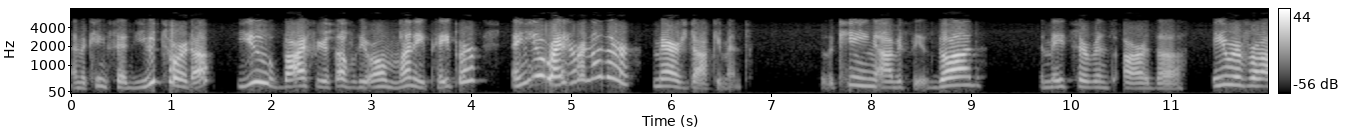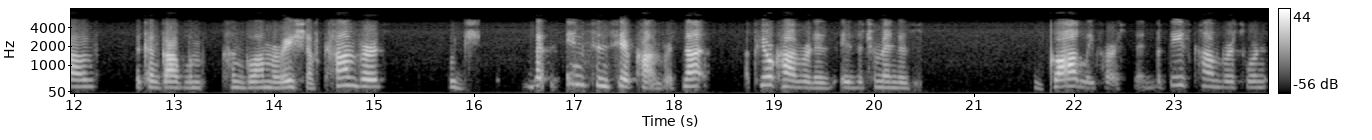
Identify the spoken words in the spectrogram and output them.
And the king said, you tore it up. You buy for yourself with your own money paper, and you write her another marriage document. So the king obviously is God. The maidservants are the Erev the conglomeration of converts who, but insincere converts. Not a pure convert is, is a tremendous godly person, but these converts weren't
